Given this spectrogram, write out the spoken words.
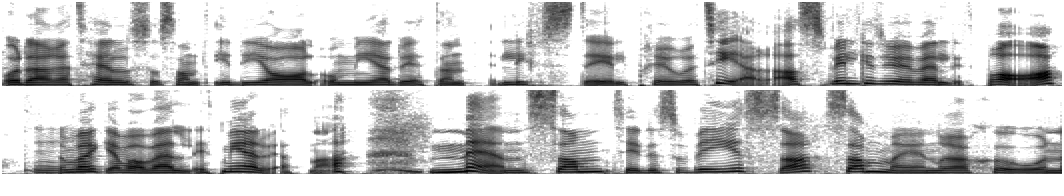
och där ett hälsosamt ideal och medveten livsstil prioriteras, vilket ju är väldigt bra. De verkar vara väldigt medvetna. Men samtidigt så visar samma generation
